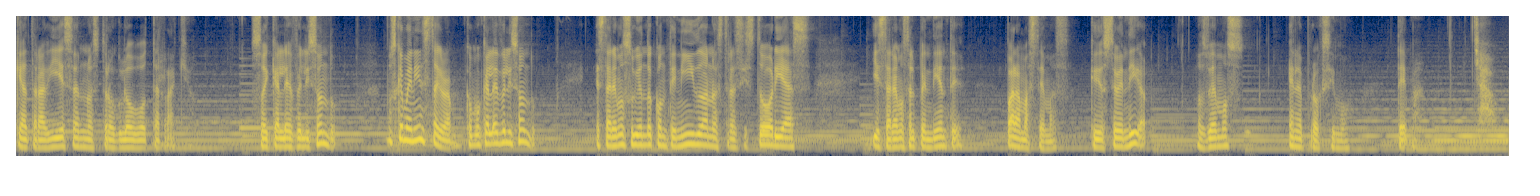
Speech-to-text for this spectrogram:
que atraviesan nuestro globo terráqueo. Soy Caleb Elizondo Búsqueme en Instagram como Caleb Elizondo. Estaremos subiendo contenido a nuestras historias y estaremos al pendiente para más temas. Que Dios te bendiga. Nos vemos en el próximo tema. Chao.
